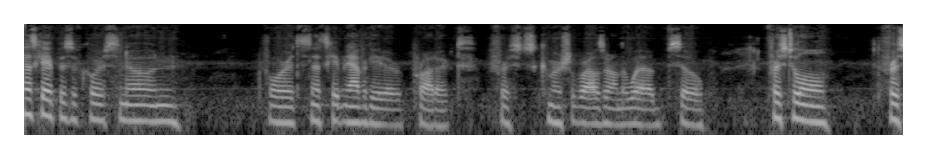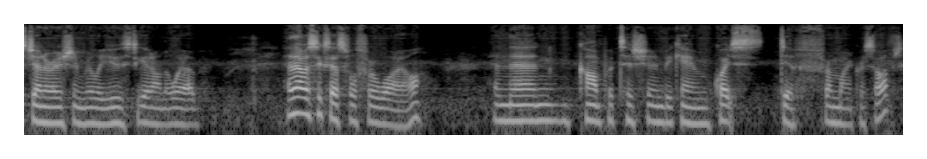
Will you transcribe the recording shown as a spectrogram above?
Netscape is, of course, known for its Netscape Navigator product, first commercial browser on the web. So, first tool, the first generation really used to get on the web. And that was successful for a while. And then competition became quite stiff from Microsoft.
